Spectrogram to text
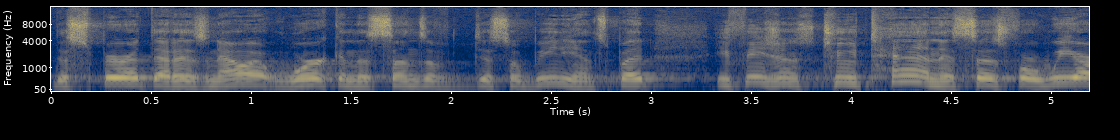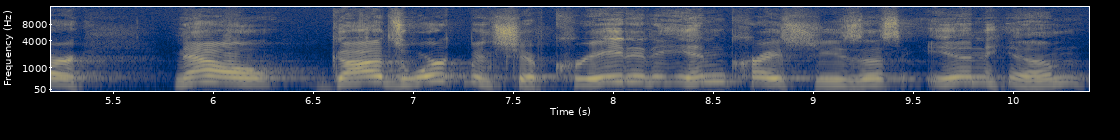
the spirit that is now at work in the sons of disobedience. But Ephesians 2:10 it says for we are now God's workmanship created in Christ Jesus in him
